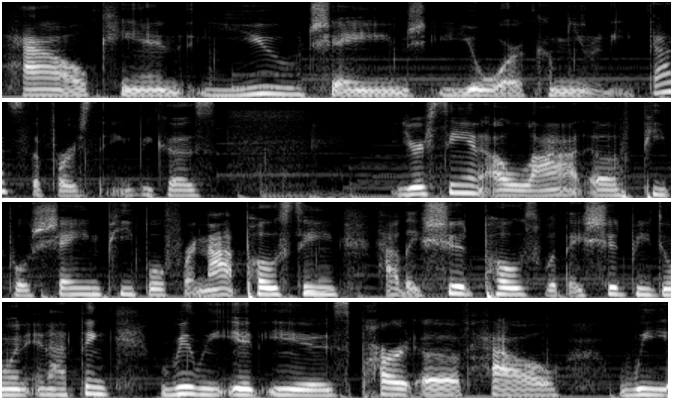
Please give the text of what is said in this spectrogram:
how can you change your community? That's the first thing because you're seeing a lot of people shame people for not posting how they should post, what they should be doing. And I think really it is part of how we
